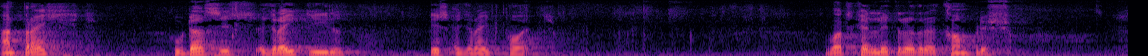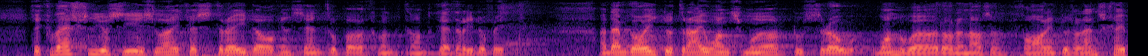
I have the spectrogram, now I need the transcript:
and Brecht, who does this a great deal, is a great poet. What can literature accomplish? The question, you see, is like a stray dog in Central Park. One can't get rid of it. And I'm going to try once more to throw one word or another far into the landscape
